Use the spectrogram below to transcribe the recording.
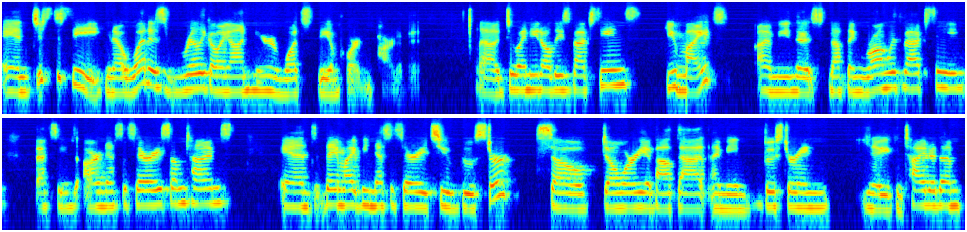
and just to see, you know, what is really going on here and what's the important part of it. Uh, do I need all these vaccines? You might. I mean, there's nothing wrong with vaccine. Vaccines are necessary sometimes, and they might be necessary to booster. So don't worry about that. I mean, boostering, you know, you can titer them,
